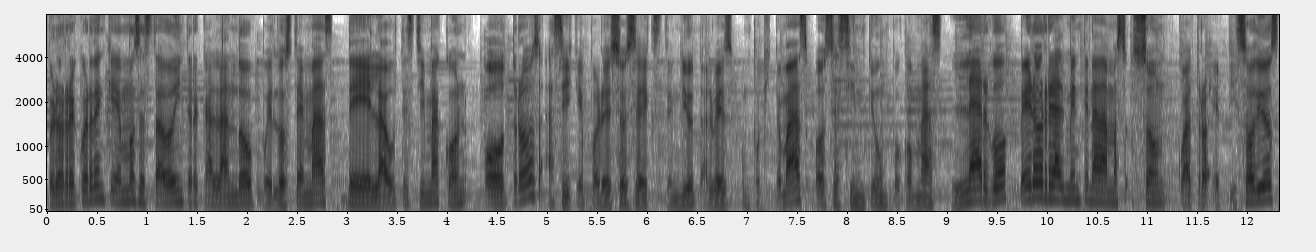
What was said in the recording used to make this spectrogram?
pero recuerden que hemos estado intercalando pues los temas de la autoestima con otros, así que por eso se extendió tal vez un poquito más o se sintió un poco más largo, pero realmente nada más son cuatro episodios.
